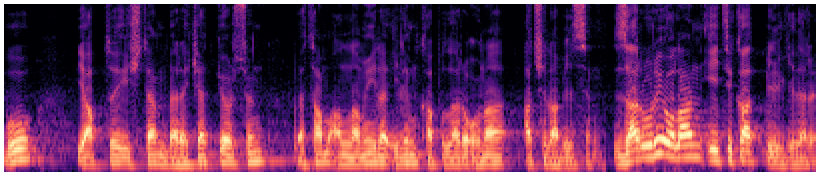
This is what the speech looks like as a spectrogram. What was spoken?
bu yaptığı işten bereket görsün ve tam anlamıyla ilim kapıları ona açılabilsin. Zaruri olan itikat bilgileri.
